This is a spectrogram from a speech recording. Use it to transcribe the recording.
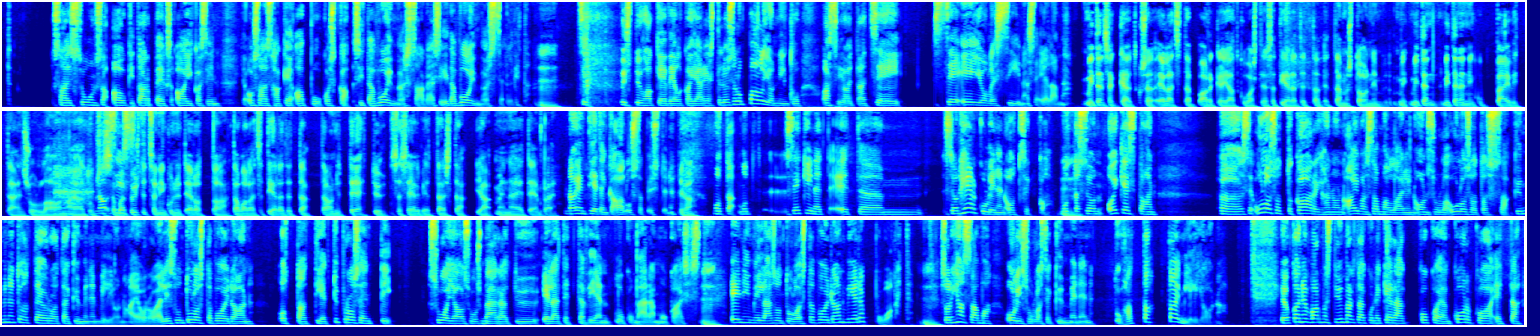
sais suunsa auki tarpeeksi aikaisin ja osaisi hakea apua, koska sitä voi myös saada ja siitä voi myös selvitä. Mm sitten pystyy hakemaan velkajärjestelyä. Siellä on paljon niin kuin asioita, että se ei, se ei ole siinä se elämä. Miten sä käyt, kun sä elät sitä arkea jatkuvasti ja sä tiedät, että, että tämmöistä on, niin miten, miten ne niin kuin päivittäin sulla on ajatuksessa? No, siis... Vai pystyt sä niin kuin nyt erottaa tavallaan, että sä tiedät, että tämä on nyt tehty, sä selviät tästä ja mennään eteenpäin? No en tietenkään alussa pystynyt. Ja. Mutta, mutta sekin, että, että se on herkullinen otsikko, mm. mutta se on oikeastaan se ulosottokaarihan on aivan samanlainen, on sulla ulosotossa 10 000 euroa tai 10 miljoonaa euroa. Eli sun tulosta voidaan ottaa tietty prosentti, suojaosuus määräytyy elätettävien lukumäärän mukaisesti. Mm. Enimmillään sun tuloista voidaan viedä puolet. Mm. Se on ihan sama, oli sulla se 10 000 tai miljoonaa. Ja jokainen varmasti ymmärtää, kun ne kerää koko ajan korkoa, että,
